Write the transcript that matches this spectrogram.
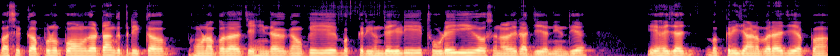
ਬਸ ਇੱਕ ਆਪਾਂ ਨੂੰ ਪਾਉਣ ਦਾ ਢੰਗ, ਤਰੀਕਾ ਹੋਣਾ ਪਤਾ ਚਾਹੀਦਾ ਕਿਉਂਕਿ ਇਹ ਬੱਕਰੀ ਹੁੰਦੀ ਹੈ ਜਿਹੜੀ, ਇਹ ਥੋੜੇ ਜਿਹੀ ਉਸ ਨਾਲ ਹੀ ਰੱਜ ਜਾਂਦੀ ਹੁੰਦੀ ਹੈ ਇਹੋ ਜਿਹਾ ਬੱਕਰੀ ਜਾਨਵਰ ਹੈ ਜੇ ਆਪਾਂ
